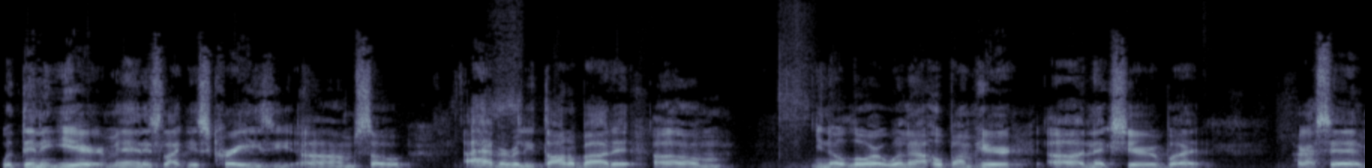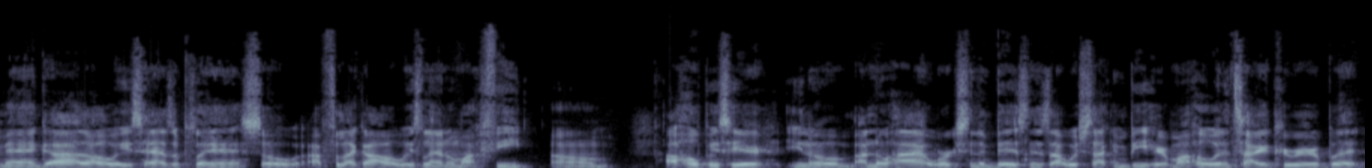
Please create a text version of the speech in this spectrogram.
within a year, man. It's like it's crazy. Um, so I haven't really thought about it. Um, you know, Lord willing, I hope I'm here uh, next year, but like I said, man, God always has a plan. So I feel like I always land on my feet. Um, I hope it's here. You know, I know how it works in the business. I wish I can be here my whole entire career, but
